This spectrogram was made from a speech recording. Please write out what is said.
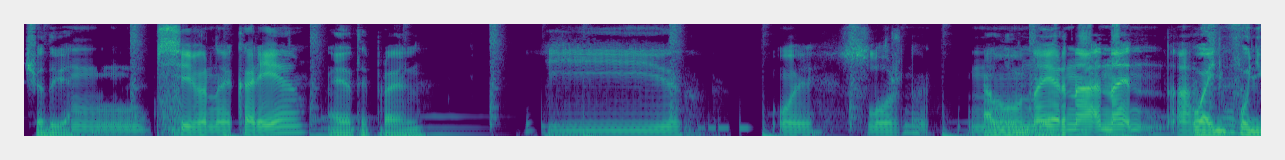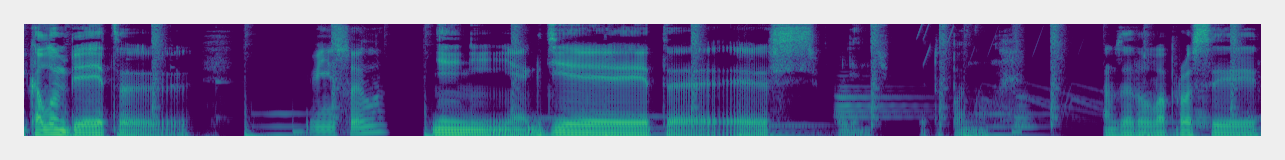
Еще две. Северная Корея. Это правильно. И... Ой, сложно. Ну, Колумбия. Ну, наверное... На... А, Ой, не, фу, не Колумбия, это... Венесуэла? Не-не-не, где это... Э, блин, я тупанул. Там задал вопросы.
